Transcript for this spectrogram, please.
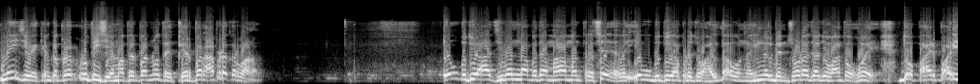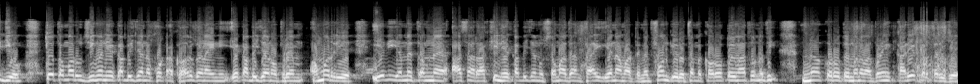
નહીં જીવે કેમ કે પ્રકૃતિ છે, એમાં ફેરફાર ન થાય, ફેરફાર આપણે કરવાનો. એવું બધું આ જીવનના બધા મહામંત્ર છે. હવે એવું બધું આપણે જો હાલતા હોય ને હિનલબેન છોડા જો વાંધો હોય તો પાર પાડી દો તો તમારું જીવન એકાબીજાના ખોટા ઘર ગણાય નહીં. એકાબીજાનો પ્રેમ અમર રહે. એવી અમે તમને આશા રાખીને એકાબીજાનું સમાધાન થાય એના માટે મેં ફોન કર્યો. તમે કરો તોય વાંધો નથી. ન કરો તો મને વાંધો નહીં. કાર્યકર તરીકે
